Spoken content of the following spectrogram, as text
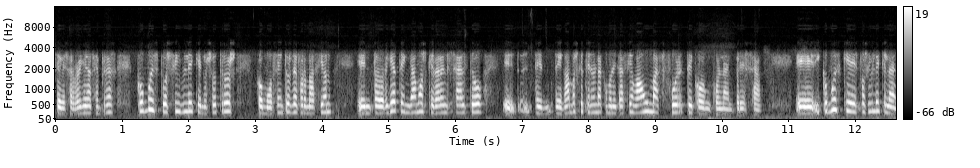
se desarrolla en las empresas, ¿cómo es posible que nosotros como centros de formación todavía tengamos que dar el salto, eh, tengamos que tener una comunicación aún más fuerte con, la empresa. Eh, ¿Y cómo es que es posible que la,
